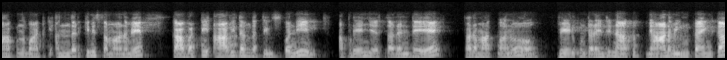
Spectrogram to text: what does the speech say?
నాకును వాటికి అందరికీ సమానమే. కాబట్టి ఆ విధంగా తెలుసుకొని అప్పుడు ఏం చేస్తాడంటే పరమాత్మను వేడుకుంటాడంటే నాకు జ్ఞానం. ఇంకా ఇంకా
